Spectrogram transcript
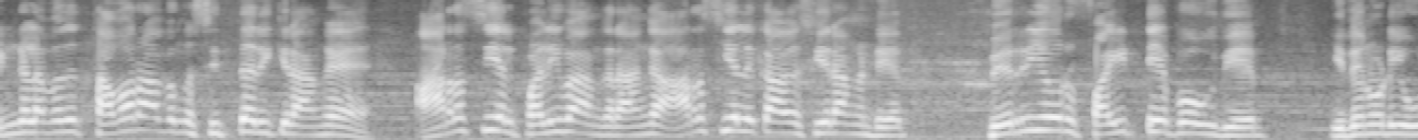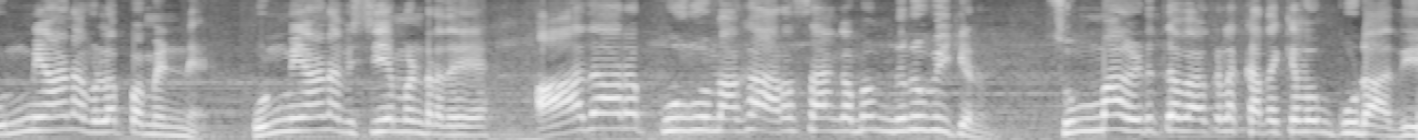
எங்களை வந்து தவறாக அவங்க சித்தரிக்கிறாங்க. அரசியல் பழி வாங்குறாங்க. அரசியலுக்காக செய்கிறாங்கன்ட்டு பெரிய ஒரு ஃபைட்டே போகுது. இதனுடைய உண்மையான விளப்பம் என்ன? உண்மையான விஷயம்ன்றது ஆதாரபூர்வமாக அரசாங்கமும் நிரூபிக்கணும். சும்மா எடுத்த வாக்கில் கதைக்கவும் கூடாது.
